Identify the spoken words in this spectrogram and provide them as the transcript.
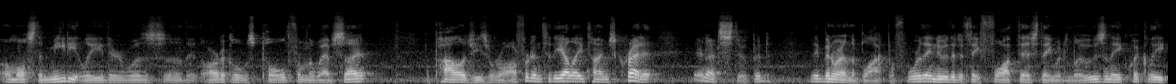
almost immediately there was uh, the article was pulled from the website. Apologies were offered, and to the LA Times credit, they're not stupid. They've been around the block before. They knew that if they fought this, they would lose, and they quickly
